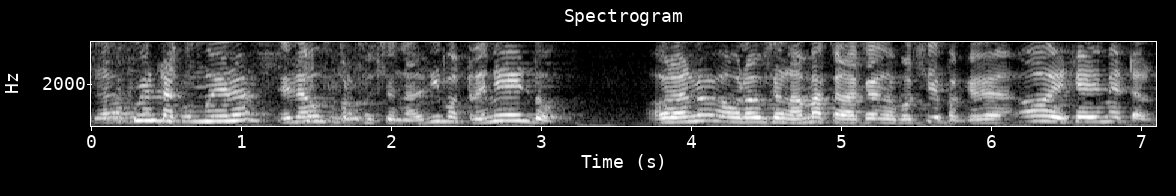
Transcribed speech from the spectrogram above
¿Te das cuenta cómo era? Era un profesionalismo tremendo. Ahora no, ahora usan la máscara acá en el bolsillo para que vean, ¡ay, heavy metal!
